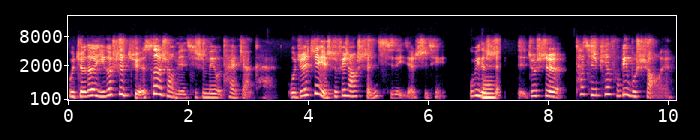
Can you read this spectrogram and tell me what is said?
我觉得一个是角色上面其实没有太展开，我觉得这也是非常神奇的一件事情，无比的神奇，就是。它其实篇幅并不少哎，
